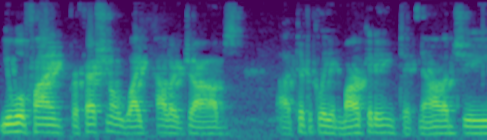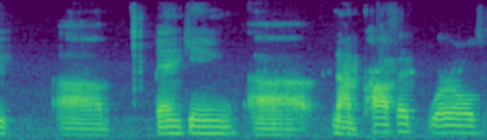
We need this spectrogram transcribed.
you will find professional white collar jobs, uh, typically in marketing, technology, um, banking, nonprofit world,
